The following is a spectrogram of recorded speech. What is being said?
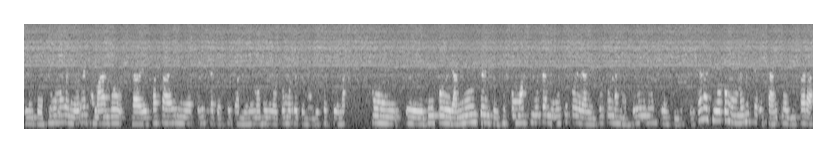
entonces hemos venido retomando, la vez pasada, el miércoles 14, también hemos venido como retomando esos temas con, eh, de empoderamiento, entonces cómo ha sido también ese empoderamiento con las mujeres, Entonces ha sido como un mes interesante allí para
